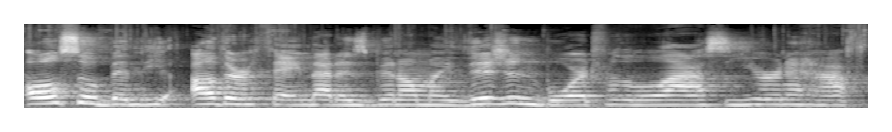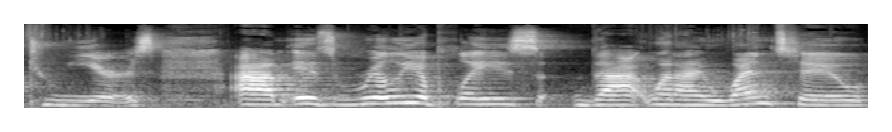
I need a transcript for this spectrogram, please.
also been the other thing that has been on my vision board for the last year and a half, two years. Um, it's really a place that when I went to,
